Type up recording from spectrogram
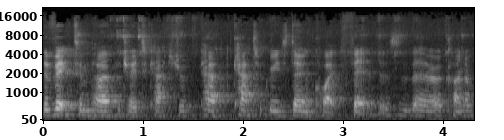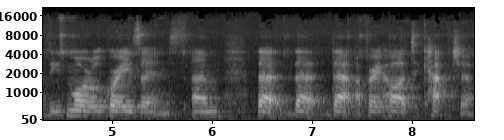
the victim perpetrator cat- categories don't quite fit. There are kind of these moral grey zones um, that, that, that are very hard to capture.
